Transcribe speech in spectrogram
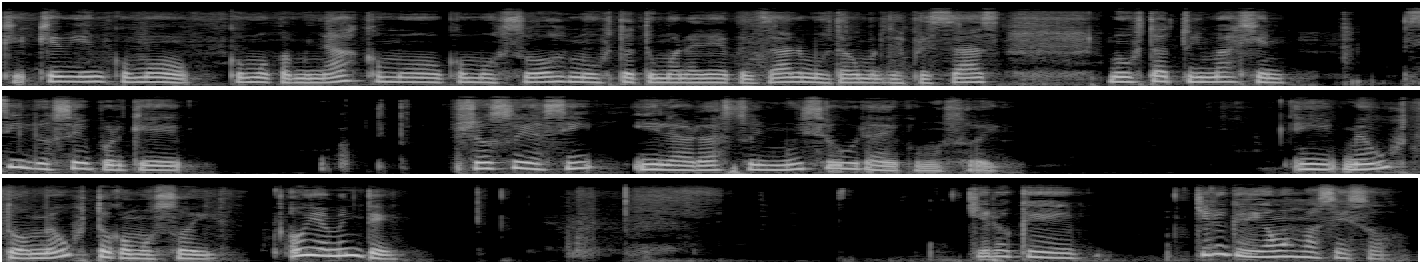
qué, bien cómo, cómo caminas, cómo, cómo sos, me gusta tu manera de pensar, me gusta cómo te expresas, me gusta tu imagen. Sí, lo sé porque yo soy así y la verdad estoy muy segura de cómo soy. Y me gusto, me gusto como soy. Obviamente. Quiero que quiero que digamos más eso,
